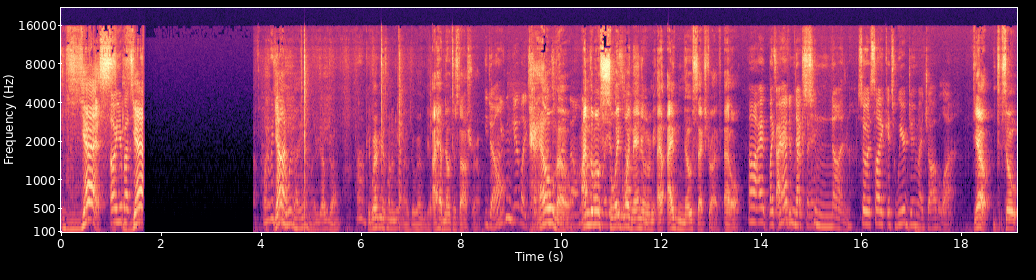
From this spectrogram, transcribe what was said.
Yes. Oh, you're about to- Yeah. What are we do? Yeah, I would. I, yeah, I would, go out. Oh. Okay, whatever you guys want to do, I would go out and get. I have no testosterone. You You don't? You can get like Hell no. I'm the most Like soy boy testosterone. manual. I, I have no sex drive at all. Oh, I like I very have next to none. So it's like it's weird doing my job a lot. Yeah. So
